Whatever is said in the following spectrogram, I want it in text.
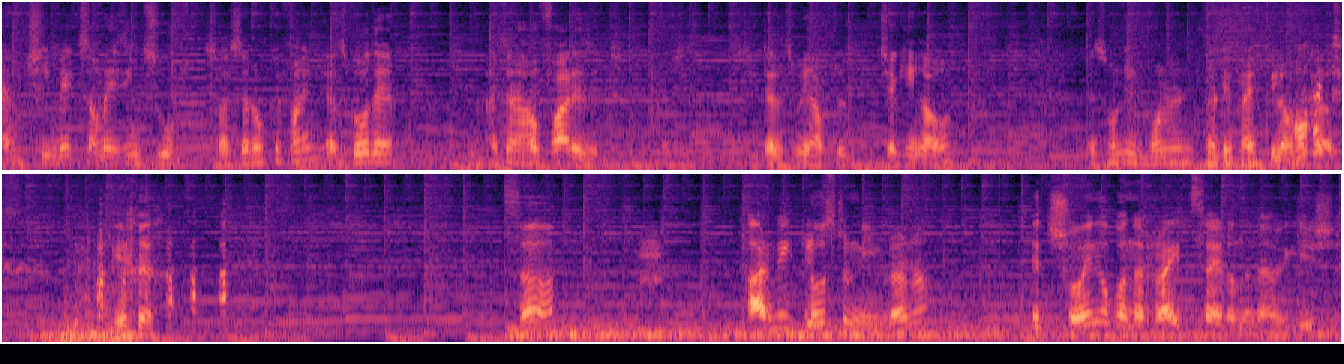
and she makes amazing soup. So I said, okay, fine, let's go there. I said, how far is it? And she, she tells me after checking out, it's only 135 kilometers. Yeah. Sir, are we close to Nimra now? It's showing up on the right side on the navigation.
